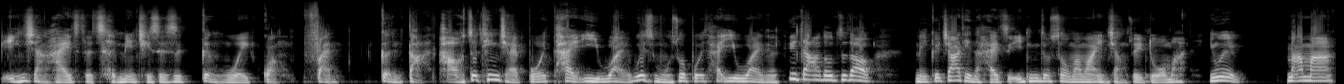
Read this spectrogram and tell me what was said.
影响孩子的层面其实是更为广泛、更大。好，这听起来不会太意外。为什么我说不会太意外呢？因为大家都知道，每个家庭的孩子一定都受妈妈影响最多嘛，因为妈妈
